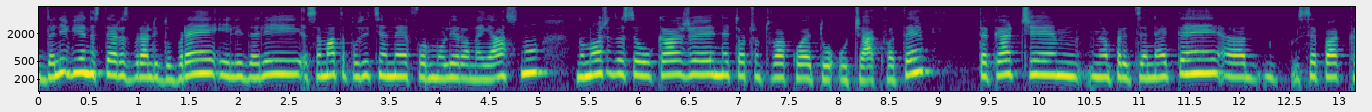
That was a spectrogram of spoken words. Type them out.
дали вие не сте разбрали добре или дали самата позиция не е формулирана ясно, но може да се окаже не точно това, което очаквате. Така че преценете а, все пак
